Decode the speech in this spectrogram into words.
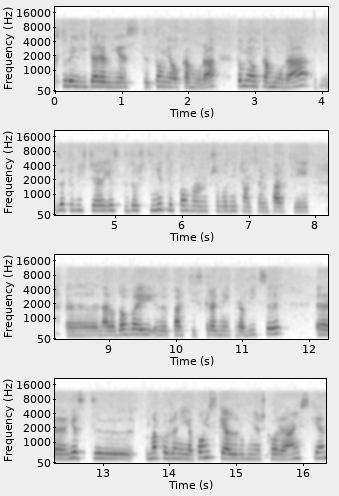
której liderem jest Tomio Okamura. Tomio Okamura rzeczywiście jest dość nietypowym przewodniczącym partii narodowej, partii skrajnej prawicy. Jest, ma korzenie japońskie, ale również koreańskie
